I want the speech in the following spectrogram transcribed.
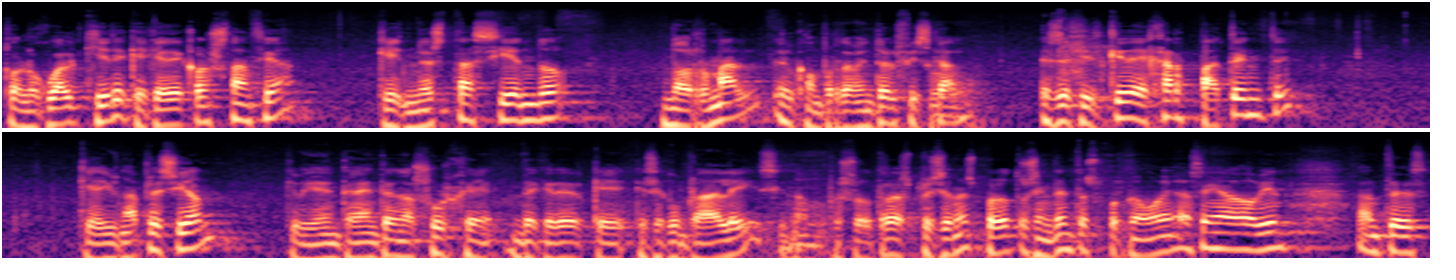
Con lo cual quiere que quede constancia que no está siendo normal el comportamiento del fiscal. Mm. Es decir, quiere dejar patente que hay una presión, evidentemente no surge de querer que, se cumpla la ley, sino pues otras presiones por otros intentos, porque como ha señalado bien antes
